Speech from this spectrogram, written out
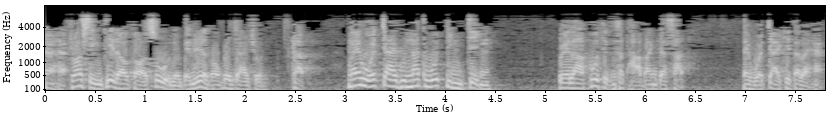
ฮะฮะเพราะสิ่งที่เราต่อสู้เนี่ยเป็นเรื่องของประชาชนครับ ในหัวใจคุณนัทวุฒิจริง ๆ เวลาพูดถึงสถาบันกษัตริย์ ในหัวใจคิดอะไรฮะ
